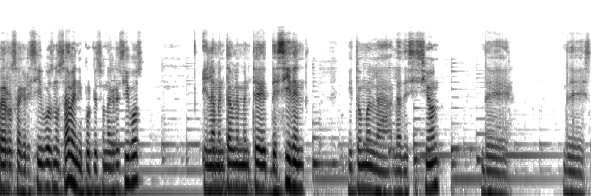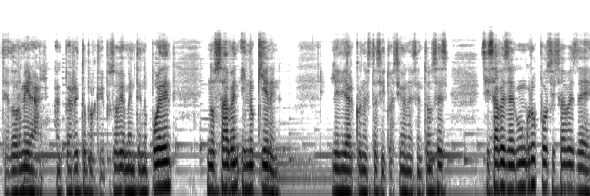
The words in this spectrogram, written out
perros agresivos, no saben ni por qué son agresivos y lamentablemente deciden y toman la, la decisión de, de este, dormir al, al, perrito porque pues obviamente no pueden, no saben y no quieren lidiar con estas situaciones. Entonces, si sabes de algún grupo, si sabes de,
